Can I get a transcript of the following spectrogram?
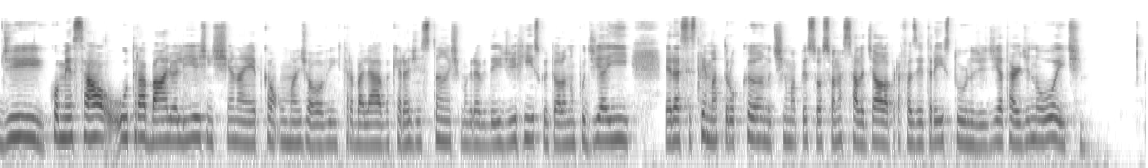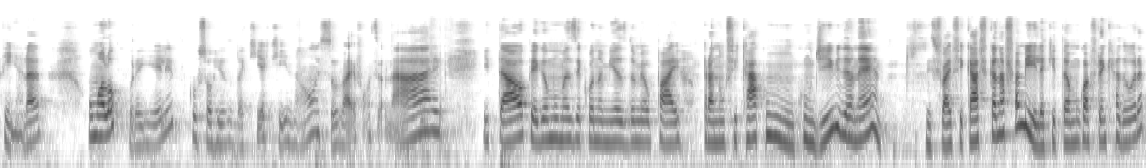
de começar o trabalho ali, a gente tinha na época uma jovem que trabalhava, que era gestante, uma gravidez de risco, então ela não podia ir, era sistema trocando, tinha uma pessoa só na sala de aula para fazer três turnos de dia, tarde e noite. Enfim, era uma loucura. E ele com o sorriso daqui aqui, não, isso vai funcionar e tal. Pegamos umas economias do meu pai para não ficar com, com dívida, né? Se vai ficar, fica na família. Aqui estamos com a franqueadora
